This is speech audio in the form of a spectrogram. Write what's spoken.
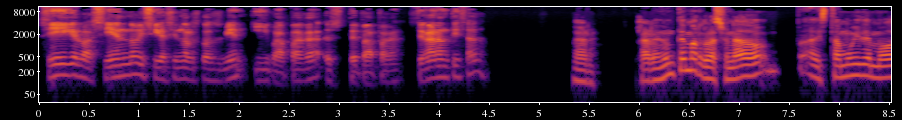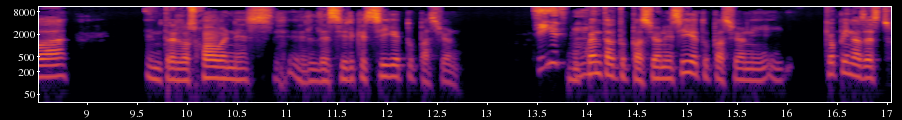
Síguelo haciendo y sigue haciendo las cosas bien y va a pagar, te va a pagar. Estoy garantizado. Claro. Claro. En un tema relacionado, ah, está muy de moda entre los jóvenes el decir que sigue tu pasión. Sí, Encuentra tu pasión y sigue tu pasión. ¿Y, y qué opinas de esto?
